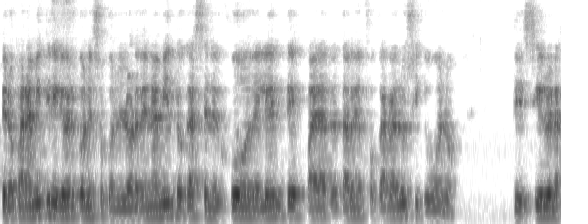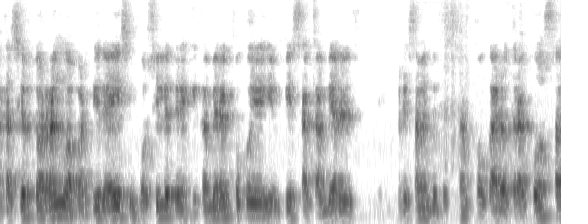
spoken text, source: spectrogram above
pero para mí tiene que ver con eso, con el ordenamiento que hacen el juego de lentes para tratar de enfocar la luz y que, bueno, te sirven hasta cierto rango, a partir de ahí es imposible, tenés que cambiar el foco y, empieza a cambiar, el, precisamente empieza a enfocar otra cosa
